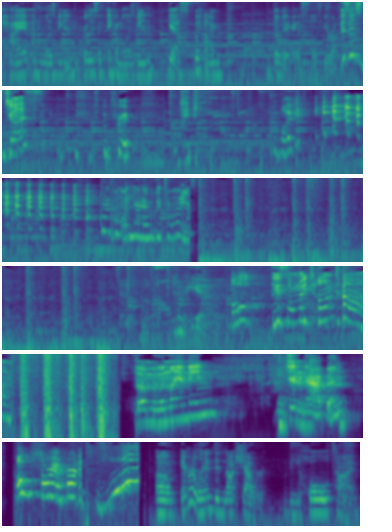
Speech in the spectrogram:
hi, I'm a lesbian, or at least I think I'm a lesbian. Yes, but I'm the biggest, let's be real. This is just to prove. What? Come on here and have a good time. Oh, yeah. Oh, they saw my tum tum! The moon landing didn't happen. Oh, sorry, I farted. What? Um, Amber Lynn did not shower the whole time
